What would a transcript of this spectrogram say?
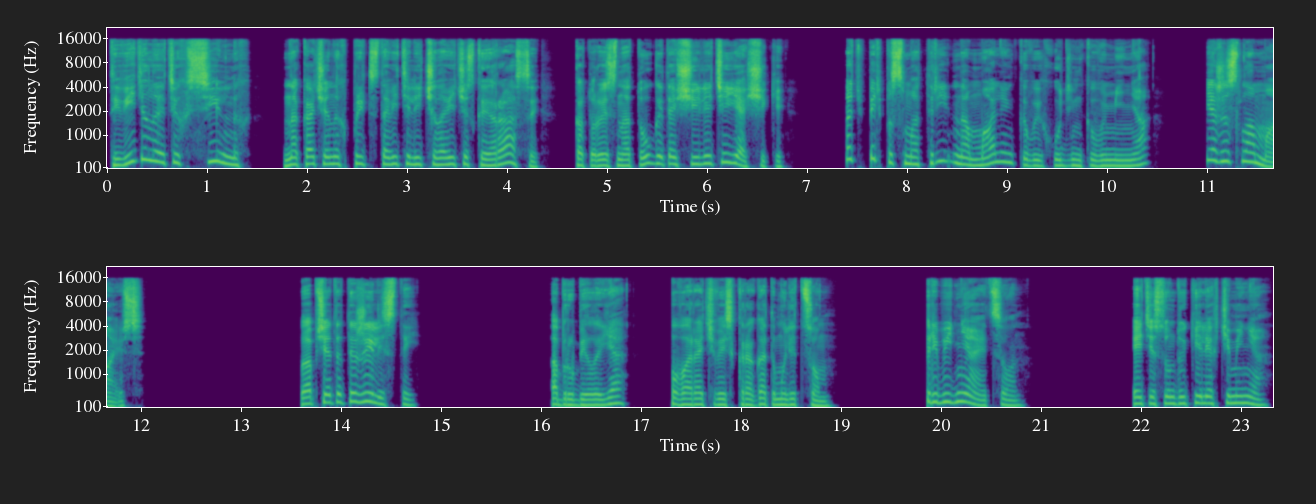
«Ты видела этих сильных, накачанных представителей человеческой расы, которые с натугой тащили эти ящики? А теперь посмотри на маленького и худенького меня, я же сломаюсь. Вообще-то ты жилистый. Обрубила я, поворачиваясь к рогатому лицом. Прибедняется он. Эти сундуки легче меня,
